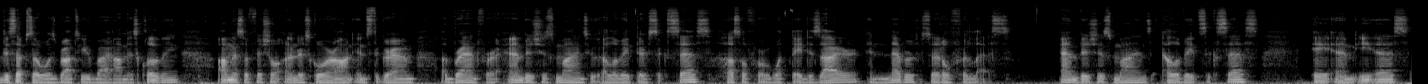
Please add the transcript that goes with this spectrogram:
This episode was brought to you by Amis Clothing, Amis official underscore on Instagram, a brand for ambitious minds who elevate their success, hustle for what they desire, and never settle for less. Ambitious minds elevate success. A M E S.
